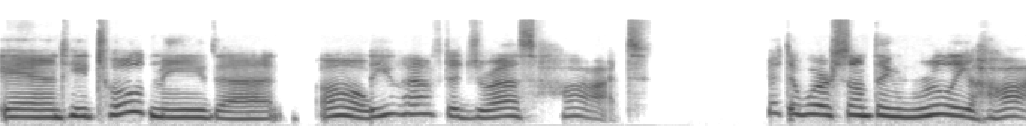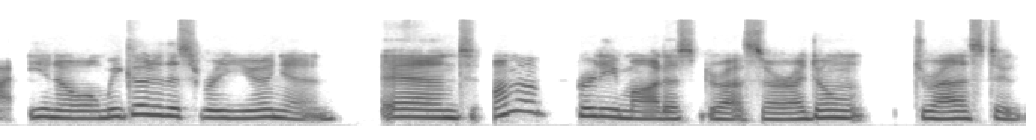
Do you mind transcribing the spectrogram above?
and he told me that, oh, you have to dress hot. You have to wear something really hot, you know, when we go to this reunion. And I'm a pretty modest dresser. I don't dress to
